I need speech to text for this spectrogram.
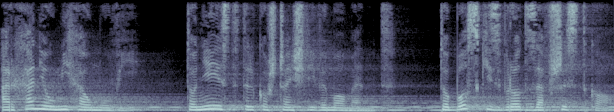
Archanioł Michał mówi: To nie jest tylko szczęśliwy moment, to boski zwrot za wszystko,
